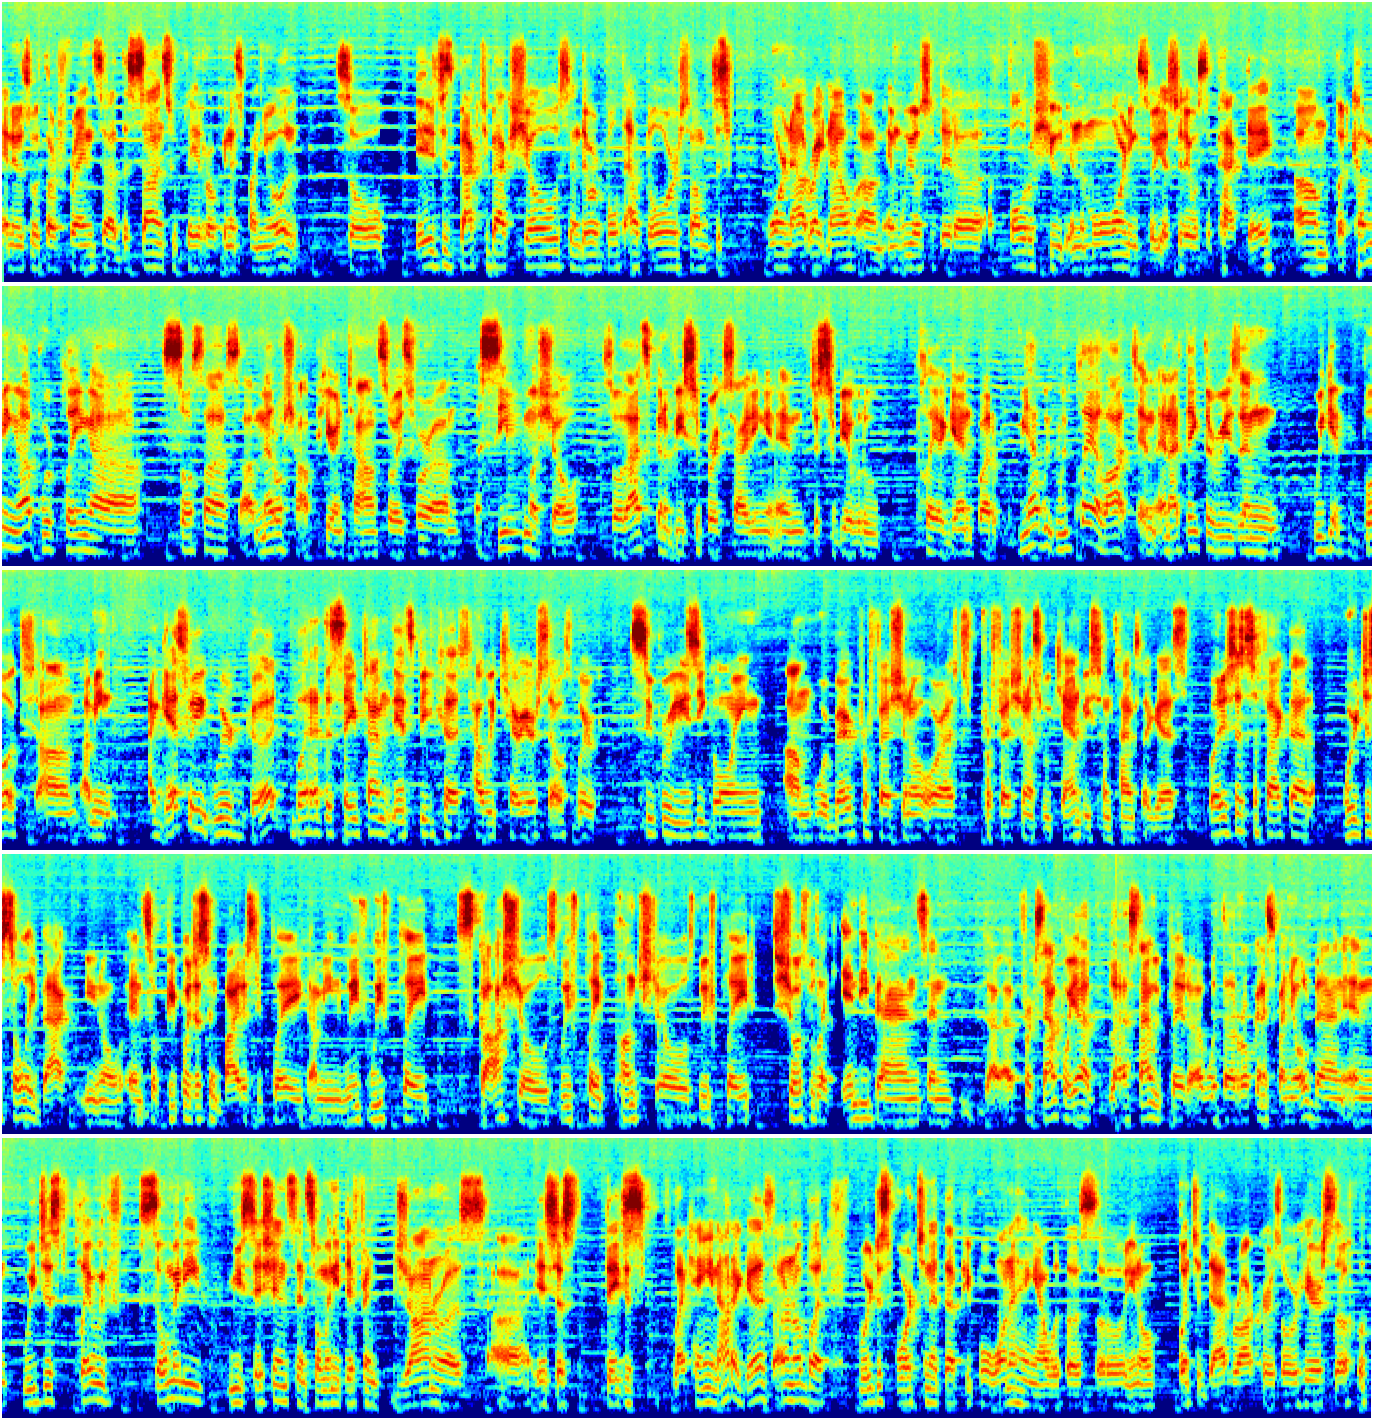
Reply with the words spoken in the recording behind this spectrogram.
and it was with our friends, uh, the Sons, who played rock in español. So it's just back to back shows, and they were both outdoors. So I'm just worn out right now. Um, and we also did a, a photo shoot in the morning. So yesterday was a packed day. Um, but coming up, we're playing uh, Sosa's uh, metal shop here in town. So it's for um, a SEMA show. So that's going to be super exciting and, and just to be able to play again. But yeah, we, we play a lot. And, and I think the reason we get booked, um, I mean, I guess we, we're good, but at the same time, it's because how we carry ourselves. We're super easygoing. Um, we're very professional, or as professional as we can be sometimes, I guess. But it's just the fact that we're just so laid back, you know, and so people just invite us to play. I mean, we've we've played ska shows, we've played punk shows, we've played shows with like indie bands, and uh, for example, yeah, last night we played uh, with a rock and español band, and we just play with so many musicians and so many different genres. Uh, it's just they just like hanging out, I guess. I don't know, but we're just fortunate that people want to hang out with us. So you know, bunch of dad rockers over here. So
